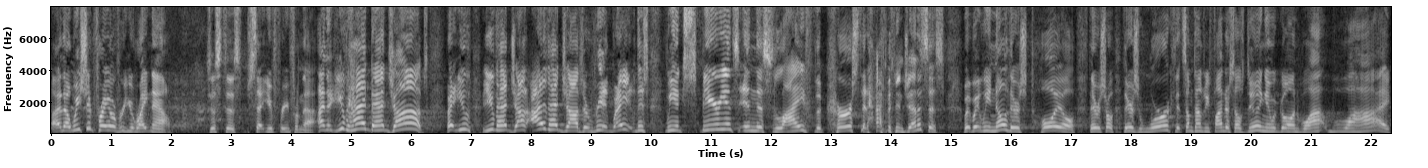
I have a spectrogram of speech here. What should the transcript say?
I know. We should pray over you right now just to set you free from that. I know you've had bad jobs, right? You've, you've had jobs. I've had jobs, right? There's, we experience in this life the curse that happened in Genesis. We, we, we know there's toil, there's trouble, there's work that sometimes we find ourselves doing, and we're going, why, why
